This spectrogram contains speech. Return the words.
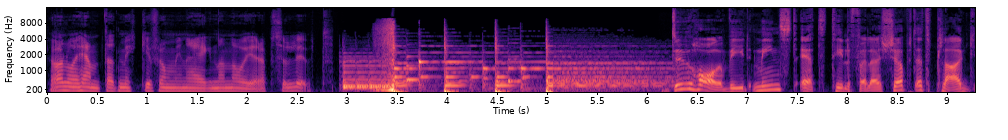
jag har nog hämtat mycket från mina egna nojor, absolut. Du har vid minst ett tillfälle köpt ett plagg,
